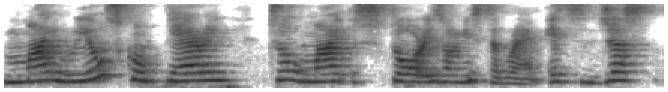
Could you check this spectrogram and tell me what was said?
my Reels comparing to my stories on Instagram. It's just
